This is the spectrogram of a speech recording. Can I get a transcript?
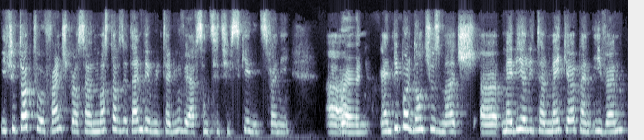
if you talk to a French person, most of the time they will tell you they have sensitive skin. It's funny. Um, right. And people don't use much, uh, maybe a little makeup and even,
